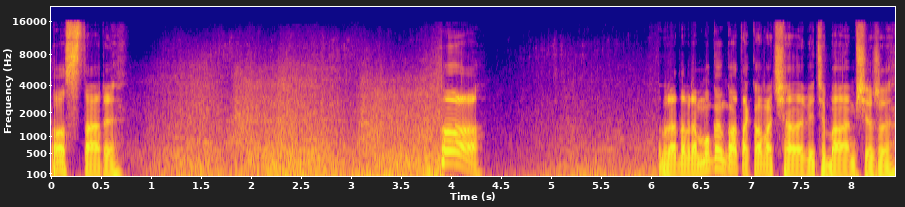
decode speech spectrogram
o stary. O! Dobra, dobra, mogę go atakować, ale wiecie, bałem się, że...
